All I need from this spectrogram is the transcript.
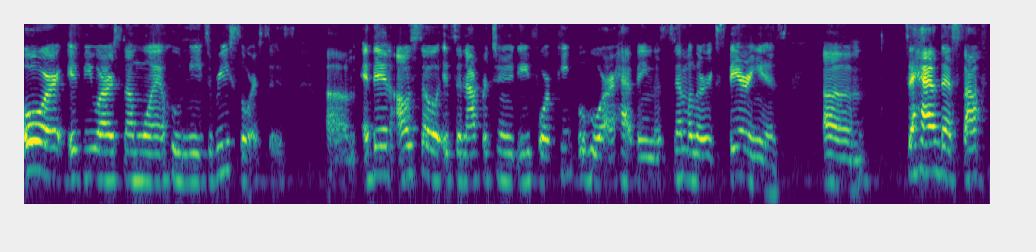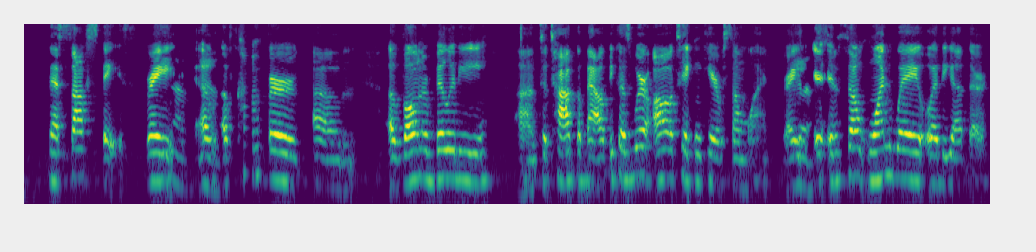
or if you are someone who needs resources. Um, and then also, it's an opportunity for people who are having a similar experience um, to have that soft that soft space right? Yeah, yeah. Of, of, comfort, um, of vulnerability, um, to talk about because we're all taking care of someone, right? Yes. In, in some one way or the other.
